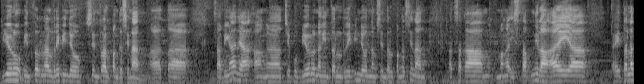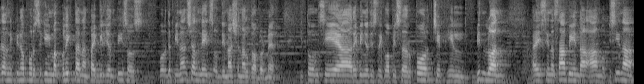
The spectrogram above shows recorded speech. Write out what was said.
Bureau of Internal Revenue Central Pangasinan. At ah, sabi nga niya, ang ah, Chief of Bureau ng Internal Revenue ng Central Pangasinan at saka mga staff nila ay ah, ay talagang pinupursiging magkolekta ng 5 billion pesos for the financial needs of the national government. Itong si ah, Revenue District Officer 4, Chief Hill Binluan, ay sinasabi na ang opisina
